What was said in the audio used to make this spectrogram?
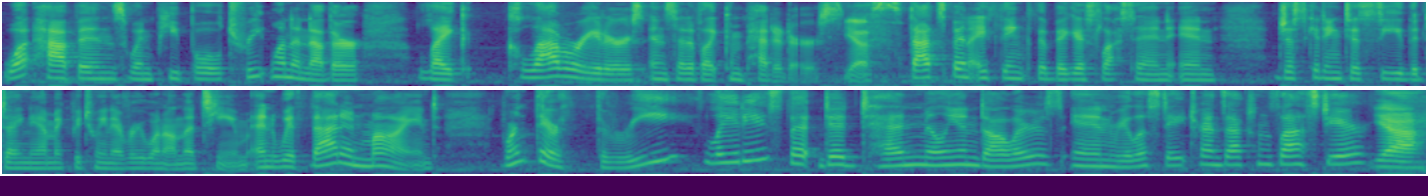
what happens when people treat one another like collaborators instead of like competitors. Yes. That's been, I think, the biggest lesson in just getting to see the dynamic between everyone on the team. And with that in mind, weren't there three ladies that did $10 million in real estate transactions last year? yeah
